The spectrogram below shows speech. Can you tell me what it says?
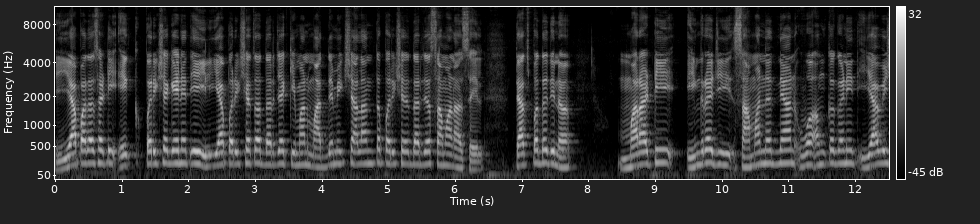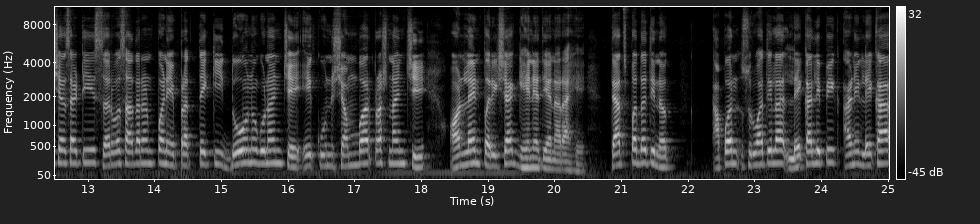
या पदासाठी एक परीक्षा घेण्यात येईल. या परीक्षेचा दर्जा किमान माध्यमिक शालांत परीक्षेचा दर्जा समान असेल. त्याच पद्धतीनं मराठी इंग्रजी सामान्य ज्ञान व अंकगणित या विषयासाठी सर्वसाधारणपणे प्रत्येकी दोन गुणांचे एकूण शंभर प्रश्नांची ऑनलाईन परीक्षा घेण्यात येणार आहे. त्याच पद्धतीनं आपण सुरुवातीला लेखालिपिक आणि लेखा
